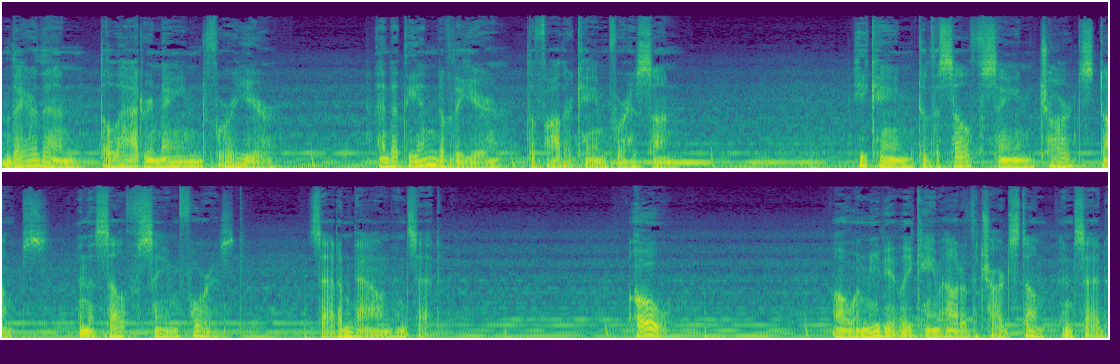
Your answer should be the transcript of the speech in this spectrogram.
There then the lad remained for a year, and at the end of the year the father came for his son. He came to the self same charred stumps in the self same forest, sat him down, and said, Oh! O immediately came out of the charred stump and said,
